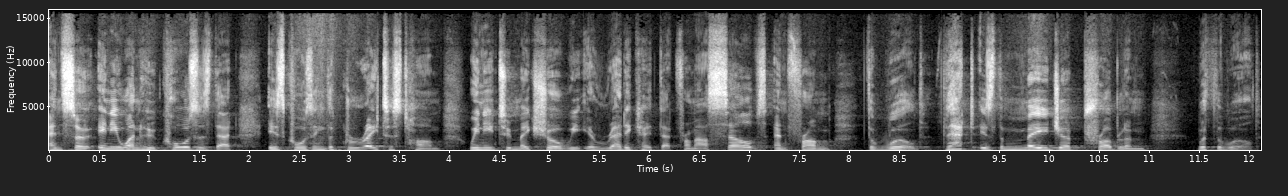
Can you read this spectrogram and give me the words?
And so anyone who causes that is causing the greatest harm. We need to make sure we eradicate that from ourselves and from the world. That is the major problem with the world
